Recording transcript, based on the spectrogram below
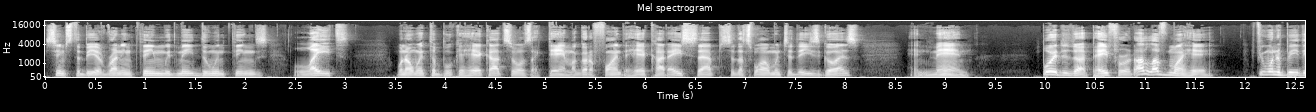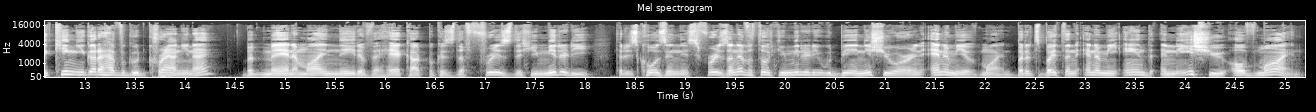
Seems to be a running theme with me, doing things late when I went to book a haircut. So I was like, damn, I gotta find a haircut ASAP. So that's why I went to these guys. And man, boy, did I pay for it. I love my hair. If you want to be the king, you gotta have a good crown, you know? But man, am I in need of a haircut because the frizz, the humidity that is causing this frizz. I never thought humidity would be an issue or an enemy of mine, but it's both an enemy and an issue of mine.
